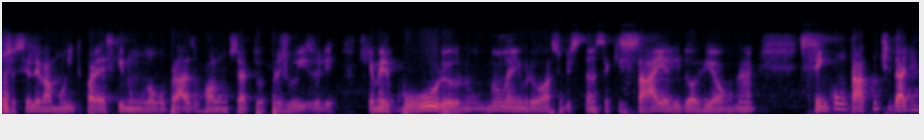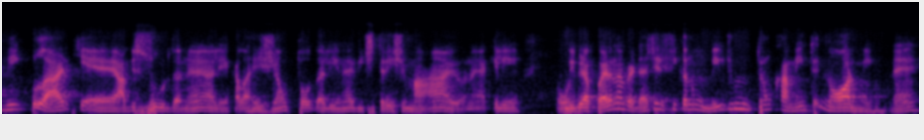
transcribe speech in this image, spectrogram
você levar muito, parece que num longo prazo rola um certo prejuízo ali. Acho que é mercúrio, não, não lembro a substância que sai ali do avião, né? Sem contar a quantidade veicular, que é absurda, né? Ali, aquela região toda ali, né? 23 de maio, né? Aquele... O Ibirapuera, na verdade, ele fica no meio de um entroncamento enorme, né?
